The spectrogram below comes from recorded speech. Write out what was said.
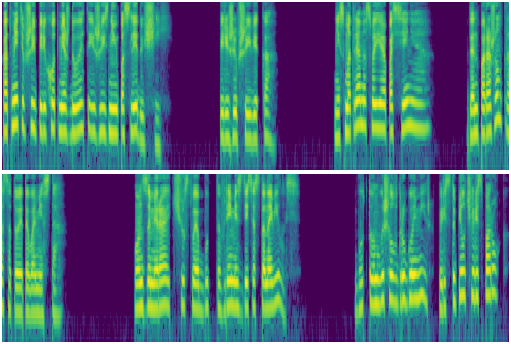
отметившие переход между этой жизнью и последующей, пережившие века. Несмотря на свои опасения, Дэн поражен красотой этого места. Он замирает, чувствуя, будто время здесь остановилось будто он вышел в другой мир, переступил через порог.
